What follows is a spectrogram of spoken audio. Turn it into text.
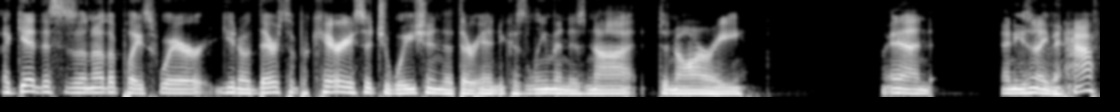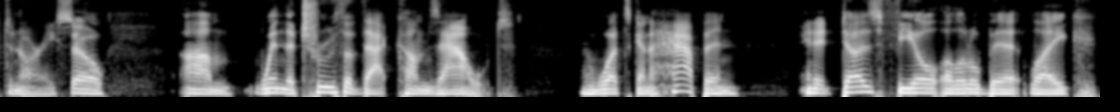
again, this is another place where you know there's a precarious situation that they're in because Lehman is not Denari, and and he's not even half Denari. So, um, when the truth of that comes out and what's going to happen, and it does feel a little bit like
